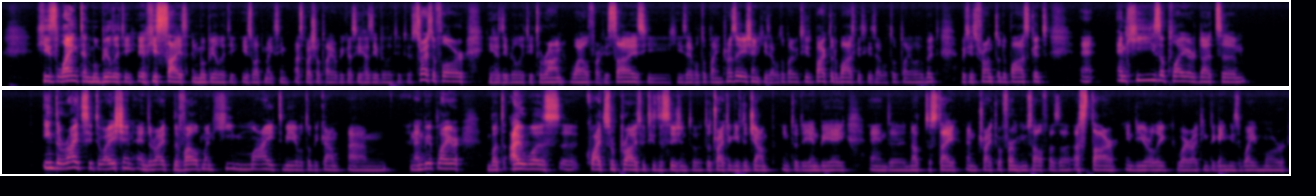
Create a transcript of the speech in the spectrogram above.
his length and mobility, uh, his size and mobility is what makes him a special player because he has the ability to stretch the floor, he has the ability to run well for his size, he he's able to play in transition, he's able to play with his back to the basket, he's able to play a little bit with his front to the basket, and, and he's a player that. Um, in the right situation and the right development, he might be able to become um, an NBA player but I was uh, quite surprised with his decision to, to try to give the jump into the NBA and uh, not to stay and try to affirm himself as a, a star in the EuroLeague, where I think the game is way more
